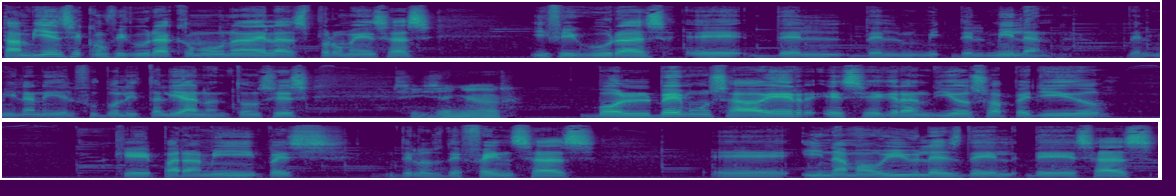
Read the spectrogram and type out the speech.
también se configura como una de las promesas y figuras eh, del, del, Milan, del Milan y del fútbol italiano. Entonces, sí, señor. Volvemos a ver ese grandioso apellido que para mí, pues, de los defensas inamovibles de, de, esas,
